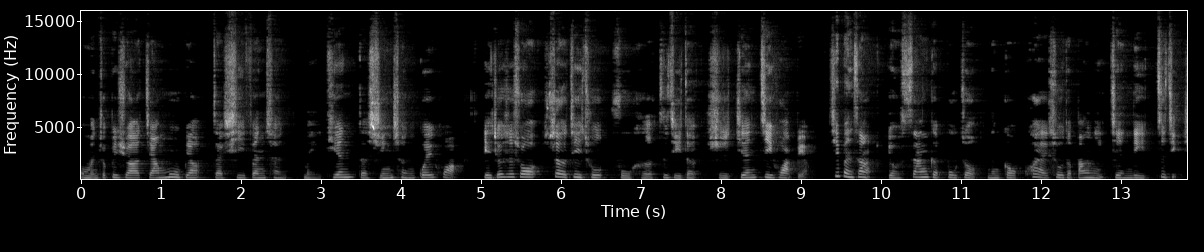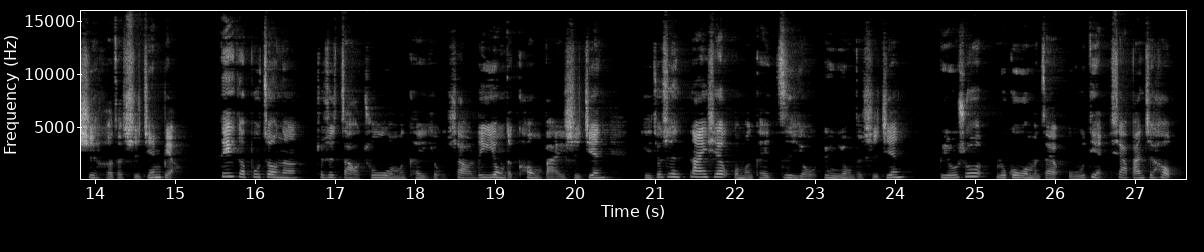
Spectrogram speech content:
我们就必须要将目标再细分成每天的行程规划，也就是说，设计出符合自己的时间计划表。基本上有三个步骤能够快速的帮你建立自己适合的时间表。第一个步骤呢，就是找出我们可以有效利用的空白时间，也就是那一些我们可以自由运用的时间。比如说，如果我们在五点下班之后，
